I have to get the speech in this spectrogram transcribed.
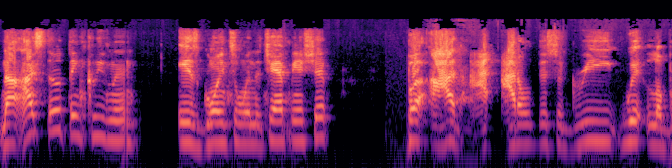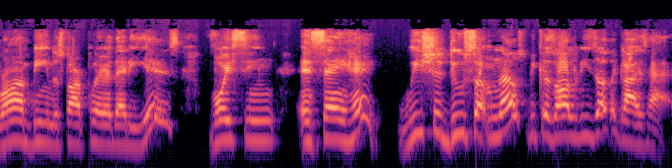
Now, I still think Cleveland is going to win the championship, but I, I, I don't disagree with LeBron being the star player that he is, voicing and saying, "Hey, we should do something else because all of these other guys have."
